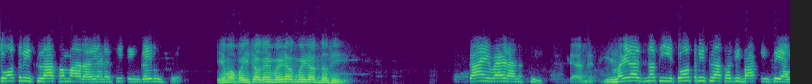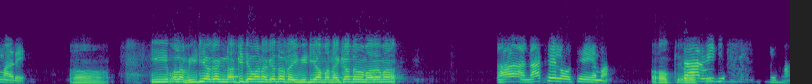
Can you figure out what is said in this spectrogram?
ચોત્રીસ લાખ અમારા એને સિટિંગ કર્યું છે. એમાં પૈસા કઈ મળ્યા કે મળ્યા જ નથી? કાંઈ વાળા નથી. મળ્યા જ નથી ચોત્રીસ લાખ હજી બાકી છે અમારે. હા. ઈ ઓલા વિડિયા કંઈક નાખી દેવાના કહેતા હતા ઈ વિડિયામાં નાખ્યા તમે મારામાં? હા નાખેલો છે એમાં. ઓકે ચાર વિડિયા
